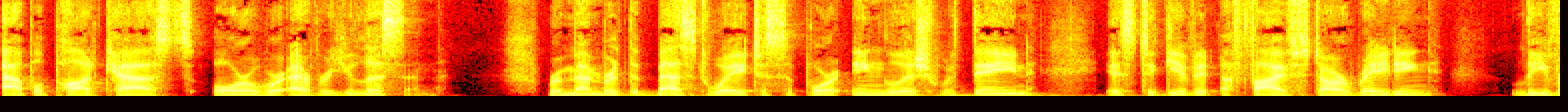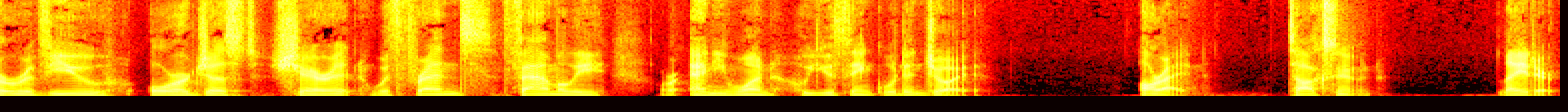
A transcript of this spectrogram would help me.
Apple Podcasts, or wherever you listen. Remember, the best way to support English with Dane is to give it a five star rating, leave a review, or just share it with friends, family, or anyone who you think would enjoy it. All right, talk soon. Later.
